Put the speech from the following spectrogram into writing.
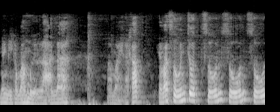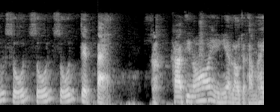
ไม่มีคำว่าหมื่นล้านนะเอาใหม่นะครับแต่ว่า 0 0 0 0 0 0 0 7 8อะค่าที่น้อยอย่างเงี้ยเราจะทำให้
